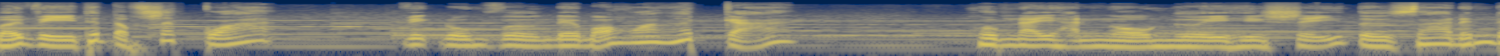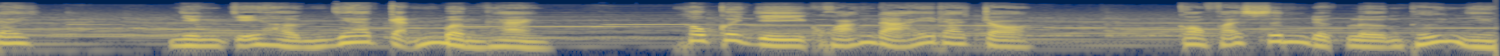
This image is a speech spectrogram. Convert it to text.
Bởi vì thích đọc sách quá, việc ruộng vườn đều bỏ hoang hết cả. Hôm nay hạnh ngộ người hiền sĩ từ xa đến đây, nhưng chỉ hận gia cảnh bần hàn không có gì khoản đãi ra trò, còn phải xin được lượng thứ nhiều.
